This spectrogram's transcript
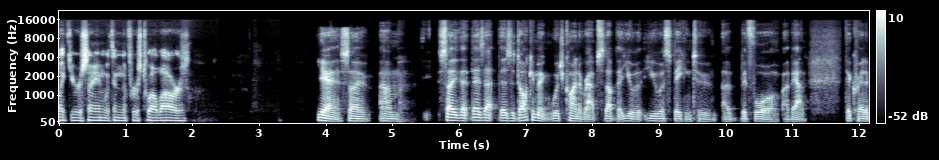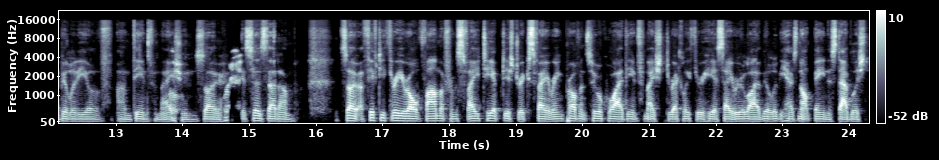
like you were saying within the first twelve hours. Yeah, so um so that there's that there's a document which kind of wraps it up that you were you were speaking to uh, before about the credibility of um, the information. So it says that um so a 53 year old farmer from Svay Tip district, Svay Rieng province, who acquired the information directly through hearsay reliability has not been established.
